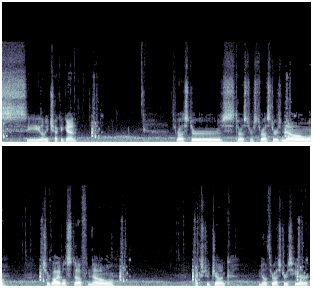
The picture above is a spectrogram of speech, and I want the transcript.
see. Let me check again. Thrusters, thrusters, thrusters, no. Survival stuff, no. Extra junk, no thrusters here.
